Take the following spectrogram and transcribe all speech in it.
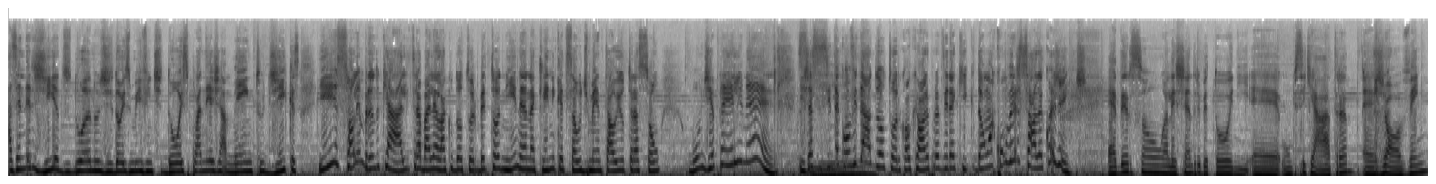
as energias do ano de 2022, planejamento, dicas. E só lembrando que a Ali trabalha lá com o Dr. Betoni, né, na Clínica de Saúde Mental e Ultrassom. Bom dia para ele, né? E já se sinta convidado, doutor, qualquer hora para vir aqui que dá uma conversada com a gente. Ederson Alexandre Betoni é um psiquiatra, é jovem,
